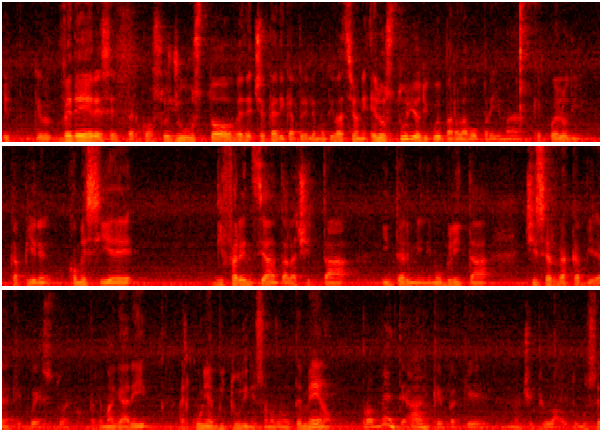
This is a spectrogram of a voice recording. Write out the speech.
Il, vedere se il percorso è giusto, vedere, cercare di capire le motivazioni e lo studio di cui parlavo prima, che è quello di capire come si è differenziata la città in termini di mobilità, ci serve a capire anche questo, ecco, perché magari alcune abitudini sono venute meno, probabilmente anche perché non c'è più l'autobus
